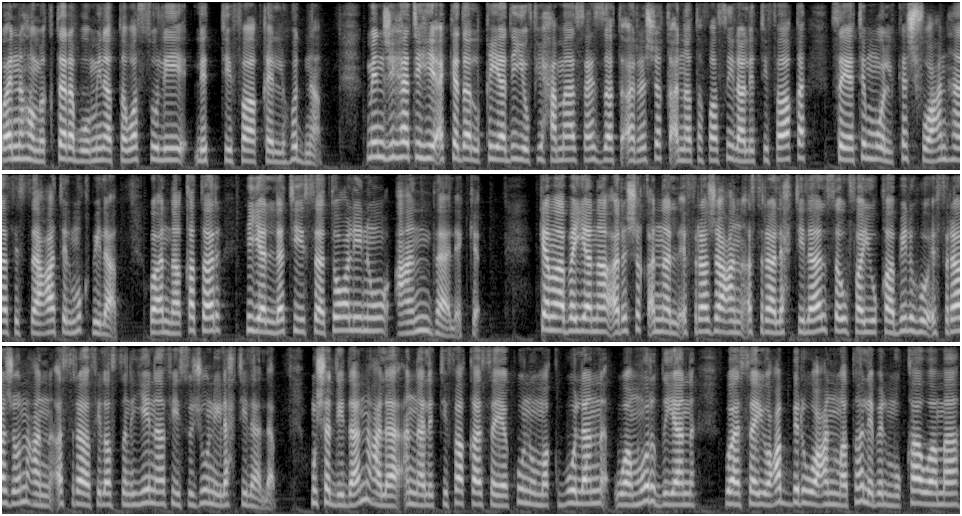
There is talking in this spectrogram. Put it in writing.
وإنهم اقتربوا من التوصل لاتفاق الهدنة. من جهته أكد القيادي في حماس عزة الرشق أن تفاصيل الاتفاق سيتم الكشف عنها في الساعات المقبلة وأن قطر هي التي ستعلن عن ذلك. كما بين الرشق أن الإفراج عن أسرى الاحتلال سوف يقابله إفراج عن أسرى فلسطينيين في سجون الاحتلال مشددا على أن الاتفاق سيكون مقبولا ومرضيا وسيعبر عن مطالب المقاومة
